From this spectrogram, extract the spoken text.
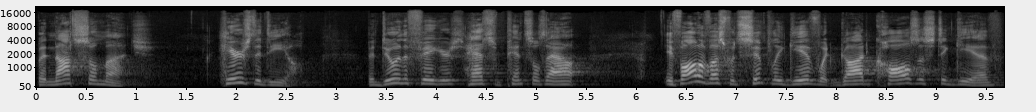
but not so much. Here's the deal been doing the figures, had some pencils out. If all of us would simply give what God calls us to give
